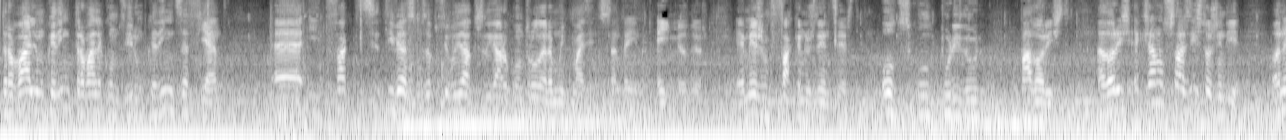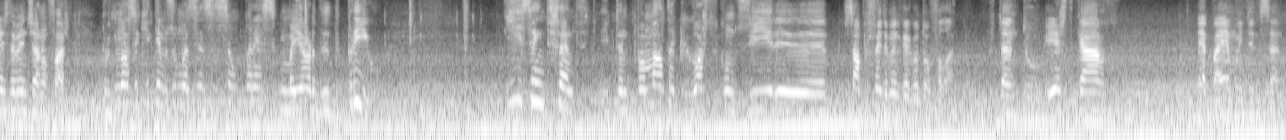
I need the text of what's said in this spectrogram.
trabalho, um bocadinho de trabalho a conduzir, um bocadinho desafiante, uh, e de facto, se tivéssemos a possibilidade de desligar o controle, era muito mais interessante ainda. Ei meu Deus, é mesmo faca nos dentes este, old school, puro e duro, pá, adoro isto. Adoro isto, é que já não se faz isto hoje em dia, honestamente já não faz, porque nós aqui temos uma sensação, parece maior de, de perigo e isso é interessante. E portanto, para a malta que gosta de conduzir, eh, sabe perfeitamente o que é que eu estou a falar. Portanto, este carro epá, é muito interessante.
